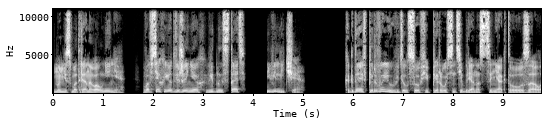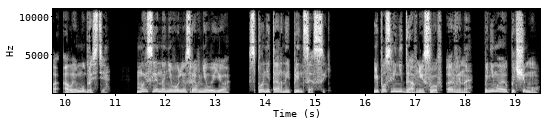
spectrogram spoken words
Но, несмотря на волнение, во всех ее движениях видны стать и величие. Когда я впервые увидел Софью 1 сентября на сцене актового зала «Алой мудрости», мысленно невольно сравнил ее с планетарной принцессой. И после недавних слов Арвина понимаю, почему.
